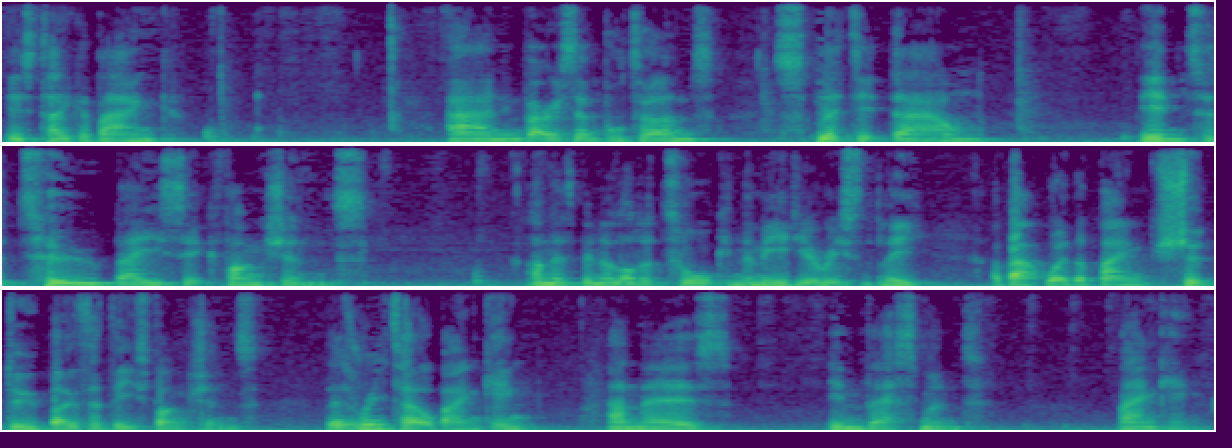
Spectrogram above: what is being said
is take a bank and in very simple terms split it down into two basic functions. And there's been a lot of talk in the media recently about whether banks should do both of these functions. There's retail banking and there's investment banking.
